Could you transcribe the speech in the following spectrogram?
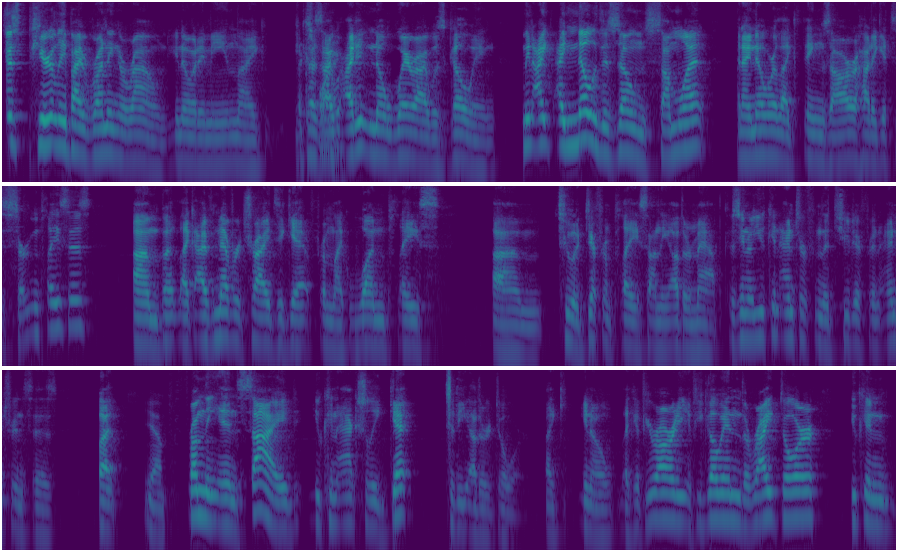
just purely by running around, you know what I mean? Like because I, I didn't know where I was going. I mean, I, I know the zone somewhat, and I know where like things are, how to get to certain places. Um, but like I've never tried to get from like one place um, to a different place on the other map because you know you can enter from the two different entrances, but Yeah. from the inside you can actually get to the other door. Like you know, like if you're already if you go in the right door, you can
